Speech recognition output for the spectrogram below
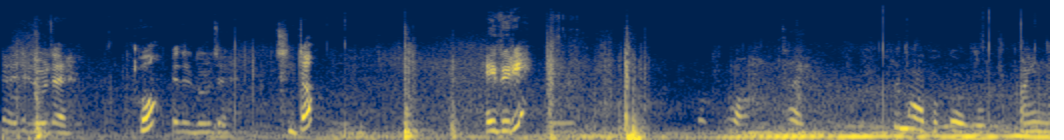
애들 놀재. 어? 애들 놀재. 진짜? 애들이? 어, 두고 와. 차에. 설마 바꿔 오고. 망했네.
